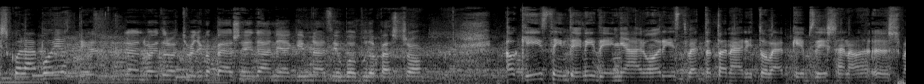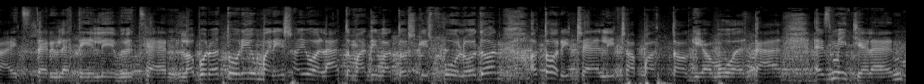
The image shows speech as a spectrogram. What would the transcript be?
Iskolából jöttél? Lányvai Dorottya vagyok a Berzsei Dániel Gimnáziumból Budapestről. Aki szintén idén nyáron részt vett a tanári továbbképzésen a Svájc területén lévő CERN laboratóriumban, és ha jól látom a divatos kis pólódon, a Torricelli csapat tagja voltál. Ez mit jelent?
